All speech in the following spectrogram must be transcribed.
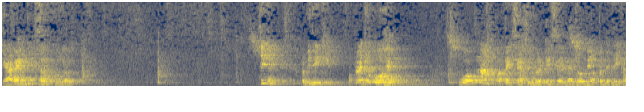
क्या रहेंगे? सर्कुलर ठीक है? अभी देखिए, अपना जो ओ है वो अपना अपेक्स या वर्टेक्स रहेगा जो अभी अपन ने देखा।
